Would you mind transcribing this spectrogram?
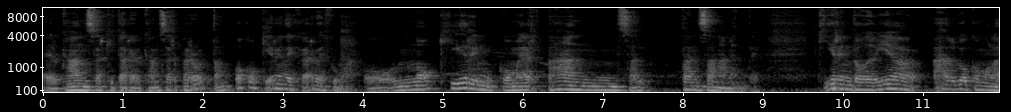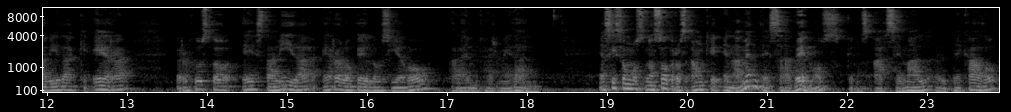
el cáncer, quitar el cáncer, pero tampoco quieren dejar de fumar o no quieren comer tan, tan sanamente. Quieren todavía algo como la vida que era, pero justo esta vida era lo que los llevó a la enfermedad. Y así somos nosotros, aunque en la mente sabemos que nos hace mal el pecado,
